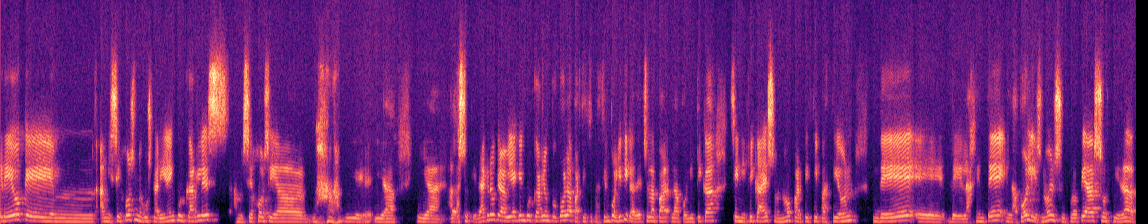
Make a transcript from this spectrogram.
creo que mm, a mis hijos me gustaría inculcarles, a mis hijos y a, la sociedad, creo que había que inculcarle un poco la participación política. De hecho, la, política significa eso, ¿no? Participación eh, de, la gente en la polis, ¿no? En su propia sociedad.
